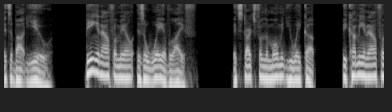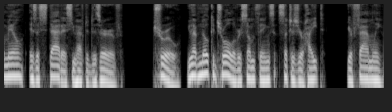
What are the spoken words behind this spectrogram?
It's about you. Being an alpha male is a way of life. It starts from the moment you wake up. Becoming an alpha male is a status you have to deserve. True, you have no control over some things such as your height, your family,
